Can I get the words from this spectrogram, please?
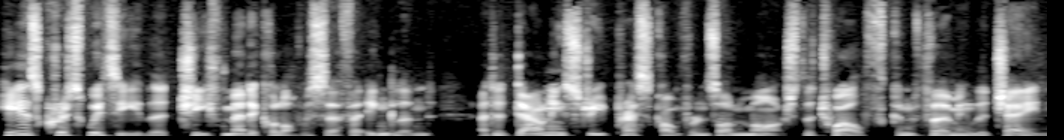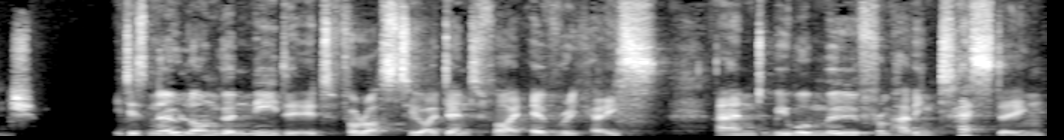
Here's Chris Whitty, the Chief Medical Officer for England, at a Downing Street press conference on March the 12th, confirming the change. It is no longer needed for us to identify every case and we will move from having testing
